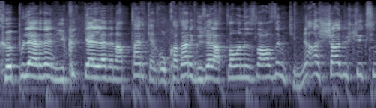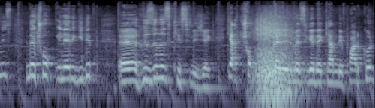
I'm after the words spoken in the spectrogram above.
köprülerden, yıkık yerlerden atlarken o kadar güzel atlamanız lazım ki ne aşağı düşeceksiniz ne de çok ileri gidip e, hızınız kesilecek. Ya çok dikkat edilmesi gereken bir parkur.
